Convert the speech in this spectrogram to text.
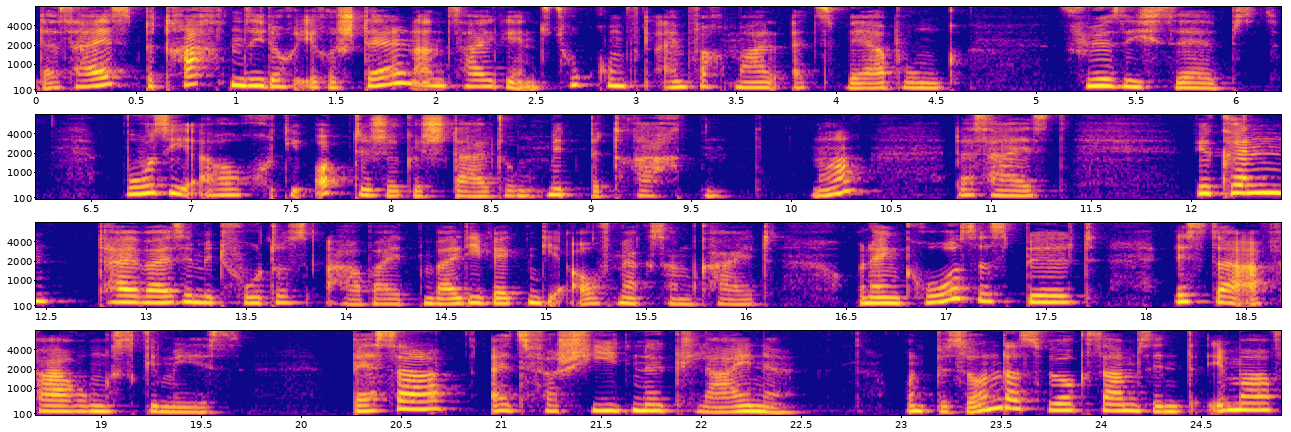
Das heißt, betrachten Sie doch Ihre Stellenanzeige in Zukunft einfach mal als Werbung für sich selbst, wo Sie auch die optische Gestaltung mit betrachten. Ne? Das heißt, wir können teilweise mit Fotos arbeiten, weil die wecken die Aufmerksamkeit. Und ein großes Bild ist da erfahrungsgemäß besser als verschiedene kleine. Und besonders wirksam sind immer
